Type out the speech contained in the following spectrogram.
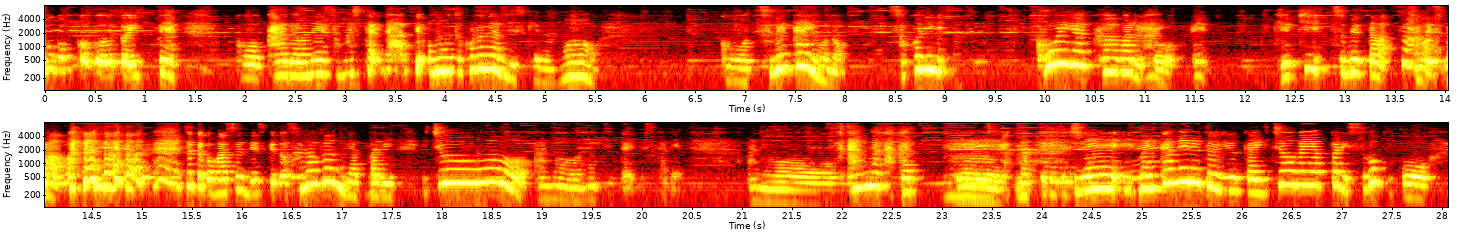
ブゴブゴブと言って、こう体をね、冷ましたいなって思うところなんですけども、こう冷たいもの、そこに氷が加わると、はい、激冷たさが。ちょっとこう増すんですけどその分やっぱり胃腸をあのなんて言ったらいいですかね。あの負担がかかって、まあ、ね、まあ、痛めるというか胃腸がやっぱりすごくこう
